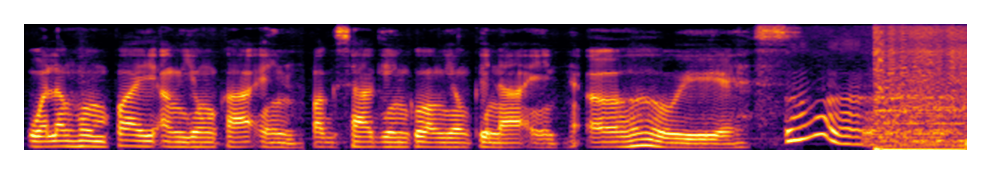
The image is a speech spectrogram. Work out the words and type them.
walang humpay ang iyong kain. Pag saging ko ang iyong kinain. Oh, yes. Mm.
